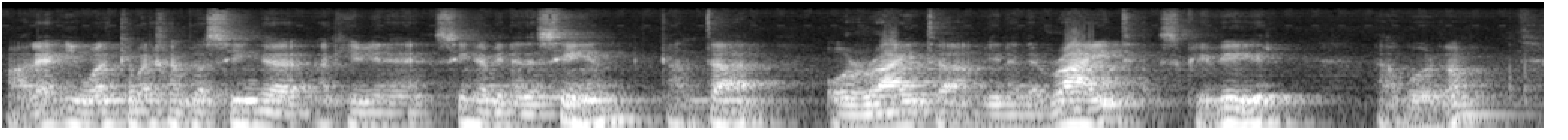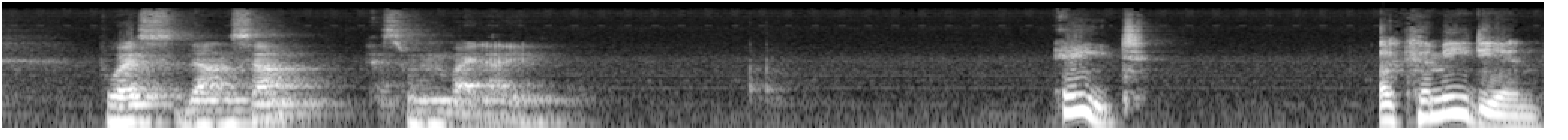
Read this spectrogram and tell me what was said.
¿vale? Igual que por ejemplo singer, aquí viene, singer viene de sing, cantar, o writer viene de write, escribir, ¿de acuerdo? Pues danza es un bailarín. 8. A comedian.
